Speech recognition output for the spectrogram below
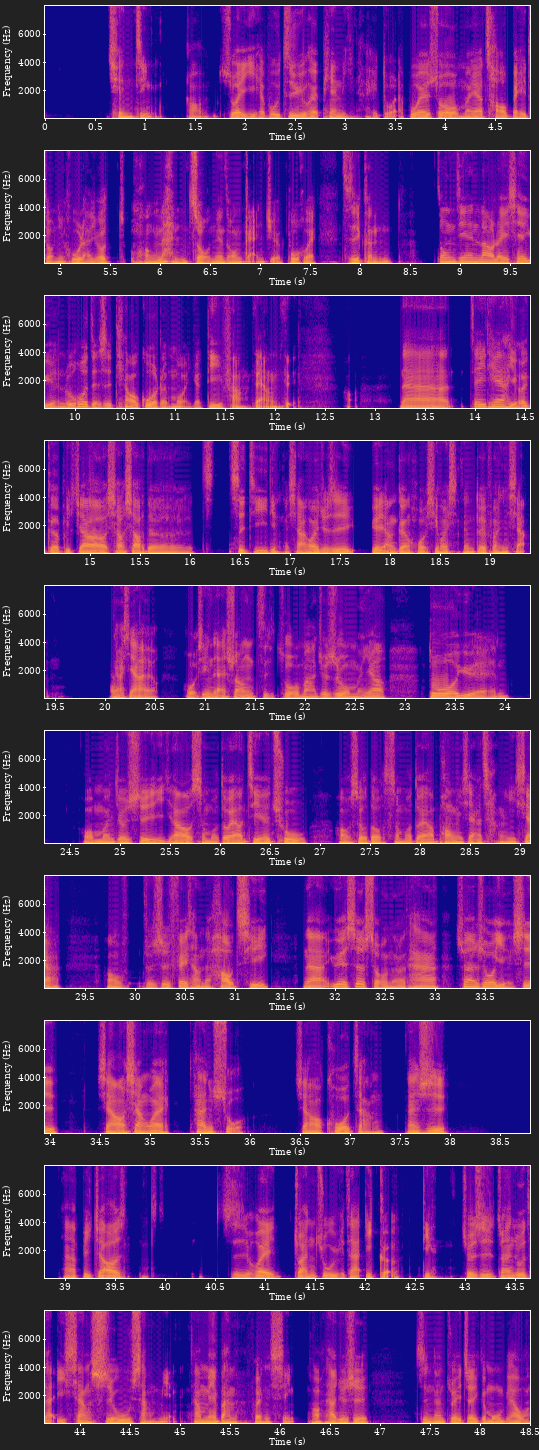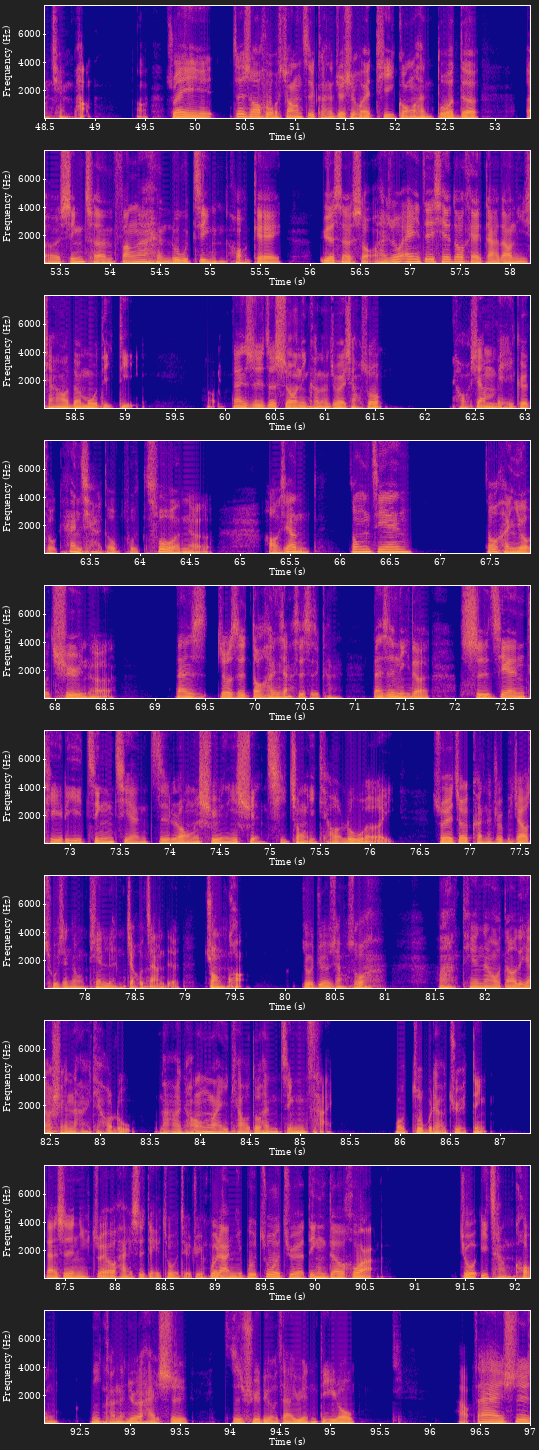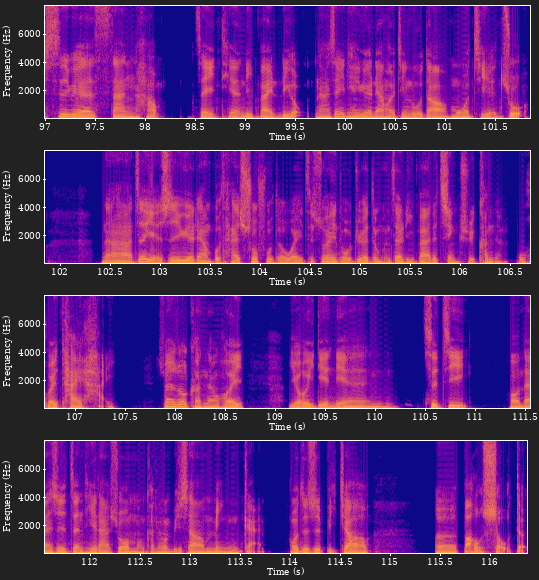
前进。哦，所以也不至于会偏离太多了，不会说我们要朝北走，你忽然又 往南走那种感觉，不会，只是可能中间绕了一些远路，或者是跳过了某一个地方这样子。好，那这一天有一个比较小小的刺激一点的相位，就是月亮跟火星会形成对分相。那现在火星在双子座嘛，就是我们要多元，我们就是要什么都要接触，哦，什么都什么都要碰一下、尝一下。哦，就是非常的好奇。那月射手呢？他虽然说也是想要向外探索，想要扩张，但是他比较只会专注于在一个点，就是专注在一项事物上面，他没办法分心哦，他就是只能追着一个目标往前跑哦。所以这时候火双子可能就是会提供很多的呃行程方案路径哦给月射手，他说：“哎，这些都可以达到你想要的目的地。”但是这时候你可能就会想说，好像每一个都看起来都不错呢，好像中间都很有趣呢，但是就是都很想试试看，但是你的时间、体力、金钱只容许你选其中一条路而已，所以就可能就比较出现那种天人交战的状况，就觉得想说啊，天哪，我到底要选哪一条路？哪好像哪一条都很精彩，我做不了决定。但是你最后还是得做决定，不然你不做决定的话，就一场空，你可能就还是持续留在原地喽。好，再是四月三号这一天，礼拜六，那这一天月亮会进入到摩羯座，那这也是月亮不太舒服的位置，所以我觉得我们这礼拜的情绪可能不会太嗨，虽然说可能会有一点点刺激哦，但是整体来说，我们可能会比较敏感，或者是比较呃保守的。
